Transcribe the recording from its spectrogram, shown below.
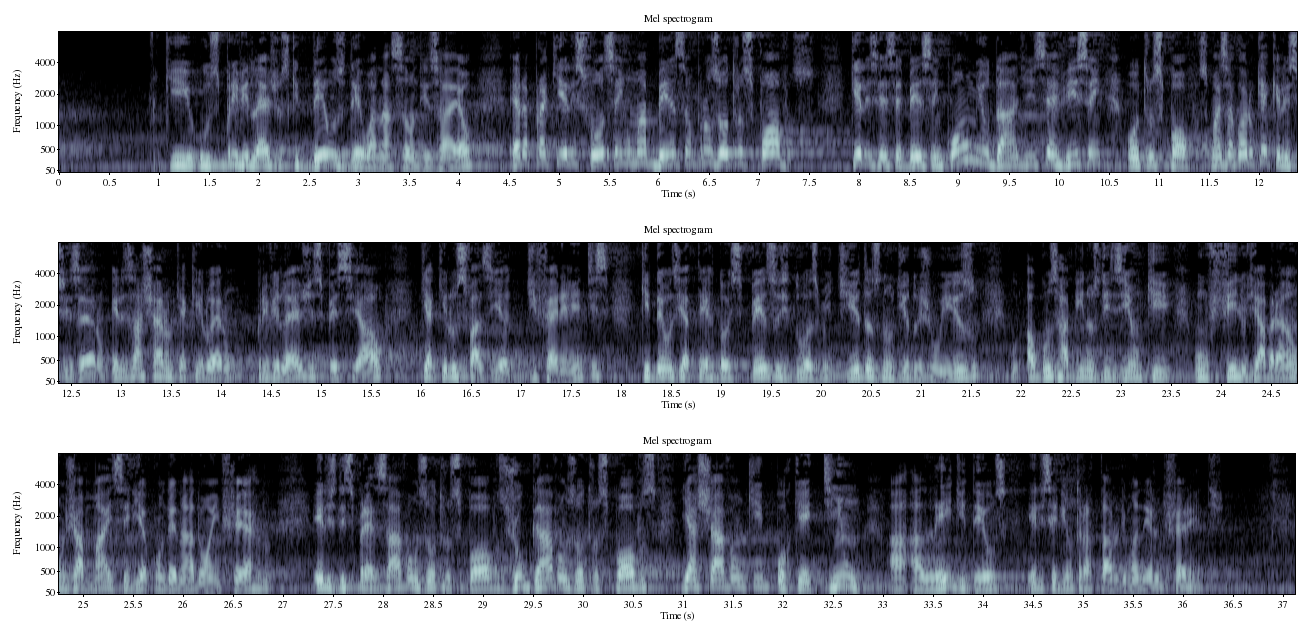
que os privilégios que Deus deu à nação de Israel era para que eles fossem uma bênção para os outros povos que eles recebessem com humildade e servissem outros povos. Mas agora o que é que eles fizeram? Eles acharam que aquilo era um privilégio especial, que aquilo os fazia diferentes, que Deus ia ter dois pesos e duas medidas no dia do juízo. Alguns rabinos diziam que um filho de Abraão jamais seria condenado ao inferno. Eles desprezavam os outros povos, julgavam os outros povos e achavam que porque tinham a, a lei de Deus, eles seriam tratados de maneira diferente.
